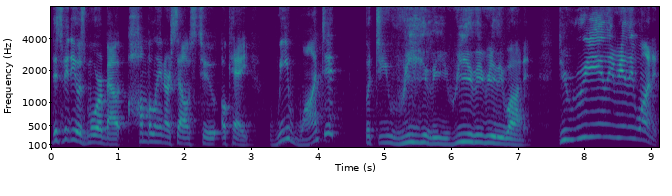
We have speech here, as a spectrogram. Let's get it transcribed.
this video is more about humbling ourselves to, okay, we want it, but do you really, really, really want it? Do you really, really want it?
